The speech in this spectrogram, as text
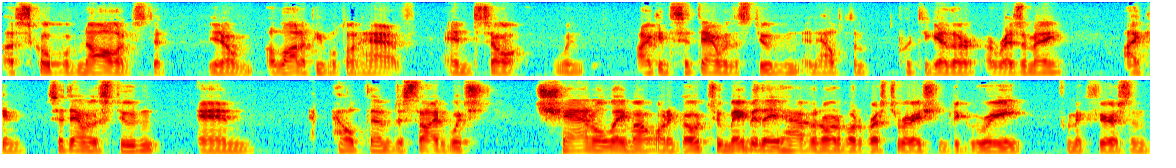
a scope of knowledge that you know a lot of people don't have, and so when I can sit down with a student and help them put together a resume, I can sit down with a student and help them decide which channel they might want to go to. Maybe they have an automotive restoration degree from McPherson,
